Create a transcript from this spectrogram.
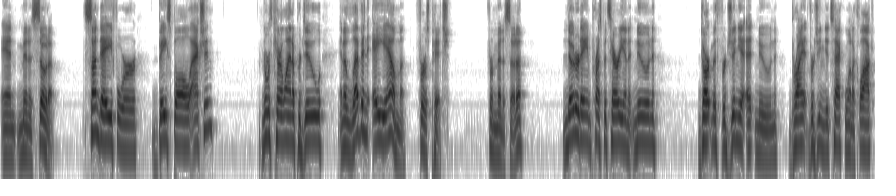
and Minnesota. Sunday for baseball action. North Carolina, Purdue, an 11 a.m. first pitch from Minnesota. Notre Dame Presbyterian at noon. Dartmouth, Virginia at noon. Bryant, Virginia Tech, 1 o'clock.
